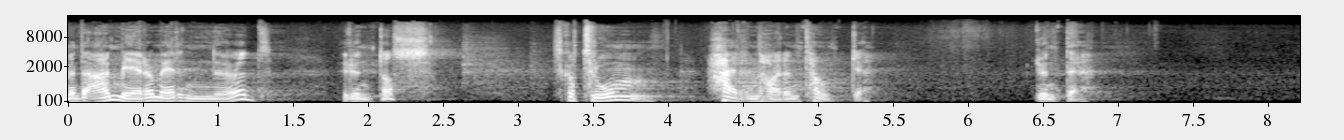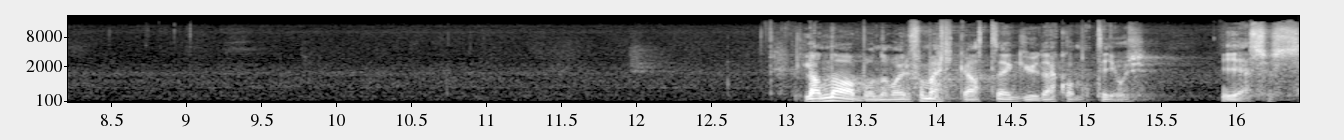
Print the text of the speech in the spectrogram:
Men det er mer og mer nød rundt oss. Vi skal tro om Herren har en tanke rundt det. La naboene våre få merke at Gud er kommet til jord i Jesus.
